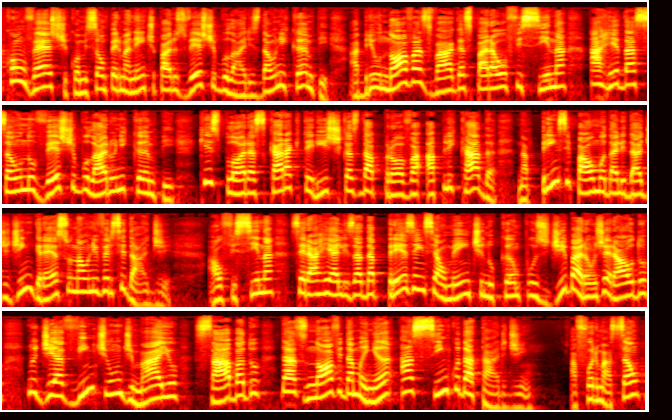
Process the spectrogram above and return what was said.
A Conveste, Comissão Permanente para os Vestibulares da Unicamp, abriu novas vagas para a oficina A Redação no Vestibular Unicamp, que explora as características da prova aplicada na principal modalidade de ingresso na universidade. A oficina será realizada presencialmente no campus de Barão Geraldo no dia 21 de maio, sábado, das 9 da manhã às 5 da tarde. A formação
